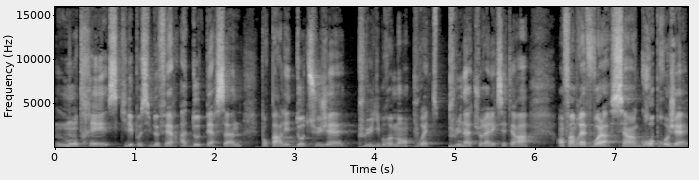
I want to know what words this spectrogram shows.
montrer ce qu'il est possible de faire à d'autres personnes, pour parler d'autres sujets plus librement, pour être plus naturel, etc. Enfin bref, voilà, c'est un gros projet.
